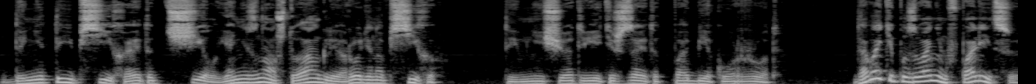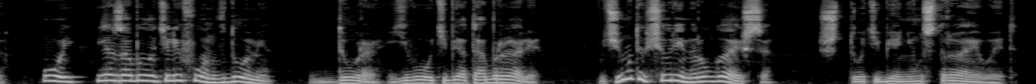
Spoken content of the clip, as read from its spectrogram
Да не ты псих, а этот чел. Я не знал, что Англия — родина психов. Ты мне еще ответишь за этот побег, урод. Давайте позвоним в полицию. Ой, я забыла телефон в доме. Дура, его у тебя отобрали. Почему ты все время ругаешься? Что тебя не устраивает?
